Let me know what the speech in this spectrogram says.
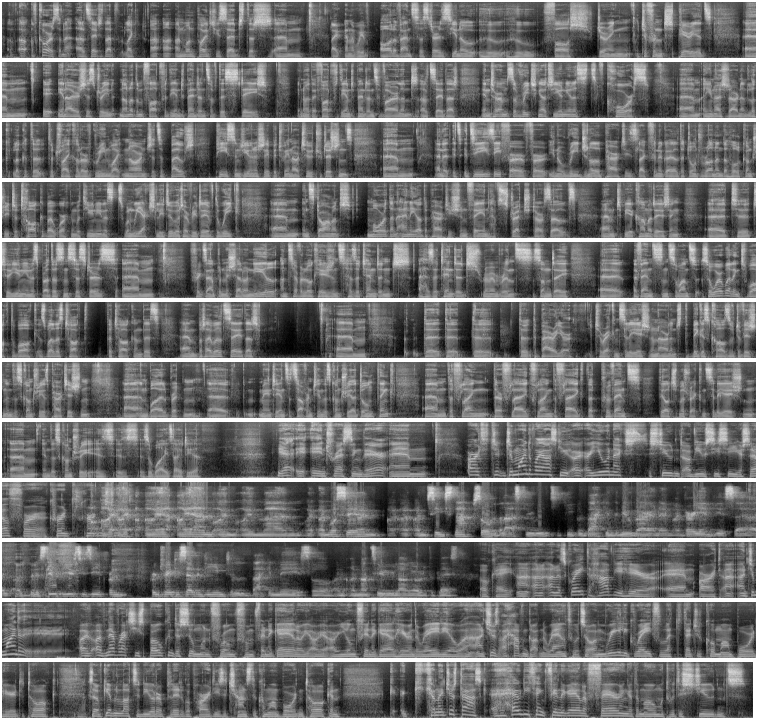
of course, and I'll say to that, like on one point, you said that, um, like, and we've all of ancestors, you know, who who fought during different periods um, in Irish history. None of them fought for the independence of this state. You know, they fought for the independence of Ireland. I'll say that in terms of reaching out to unionists, of course, um, a united Ireland. Look look at the, the tricolour of green, white, and orange. It's about peace and unity between our two traditions, um, and it's it's easy for for you know regional parties like Fine Gael that don't run in the whole country to talk about working with unionists when we actually do it every day of the week um, in Stormont. More than any other party, Sinn Féin have stretched ourselves um, to be accommodating uh, to, to unionist brothers and sisters. Um, for example, Michelle O'Neill on several occasions has attended has attended Remembrance Sunday uh, events and so on. So, so, we're willing to walk the walk as well as talk the talk on this. Um, but I will say that. Um, the, the, the, the, the barrier to reconciliation in Ireland, the biggest cause of division in this country is partition. Uh, and while Britain uh, maintains its sovereignty in this country, I don't think um, that flying their flag, flying the flag that prevents the ultimate reconciliation um, in this country is, is, is a wise idea. Yeah, I- interesting there. Um, Art, do, do, you mind if I ask you? Are, are, you an ex-student of UCC yourself, or a current current? I, I, I, I, am. I'm. I'm. Um, I, I, must say, I'm. I, am seeing snaps over the last few weeks of people back in the new bar, and I'm, I'm very envious. Uh, I, have been a student of UCC from from 2017 till back in May, so I'm, I'm not too long out of the place. Okay, and, and it's great to have you here, um, Art. And do you mind? Uh, I've, I've never actually spoken to someone from from Fine Gael or, or, or young Fine Gael here on the radio, and I just I haven't gotten around to it. So I'm really grateful that, that you've come on board here to talk, because yeah. I've given lots of the other political parties a chance to come on board and talk. And c- can I just ask, how do you think Fine Gael are faring at the moment with the students?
